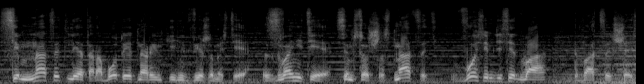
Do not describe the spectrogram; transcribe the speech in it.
17 лет работает на рынке недвижимости. Звоните 716 82 26.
